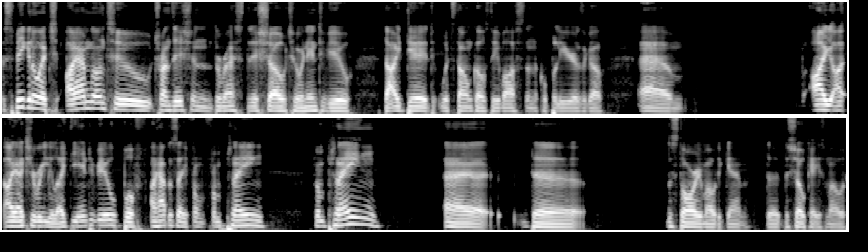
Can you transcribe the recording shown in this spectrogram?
speaking of which, I am going to transition the rest of this show to an interview that I did with Stone Cold Steve Austin a couple of years ago. Um, I, I, I actually really like the interview, but f- I have to say from from playing from playing uh the the story mode again, the the showcase mode.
